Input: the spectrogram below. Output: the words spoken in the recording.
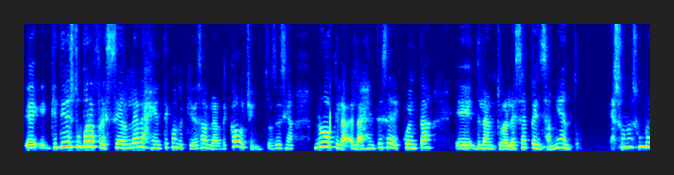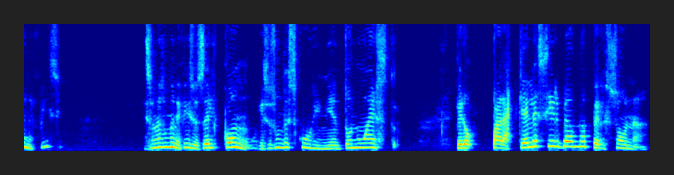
eh, ¿qué tienes tú para ofrecerle a la gente cuando quieres hablar de coaching? Entonces decía, no, que la, gente se dé cuenta eh, de la naturaleza de pensamiento. Eso no es un beneficio. Eso no es un beneficio, es el cómo, eso es un descubrimiento nuestro. Pero ¿para qué le sirve a una persona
